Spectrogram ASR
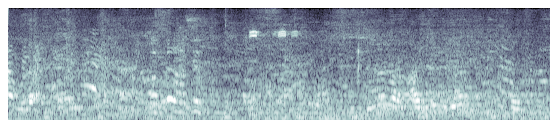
Ha burada. Baksana acı. Şuna bak acı diyor.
